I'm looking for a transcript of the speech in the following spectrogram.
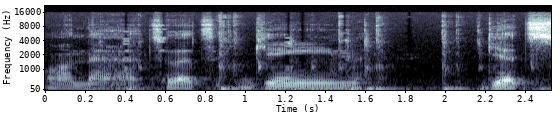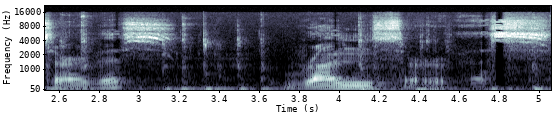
on that. So that's game get service, run service.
